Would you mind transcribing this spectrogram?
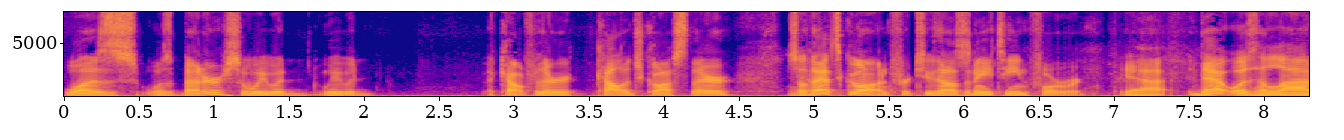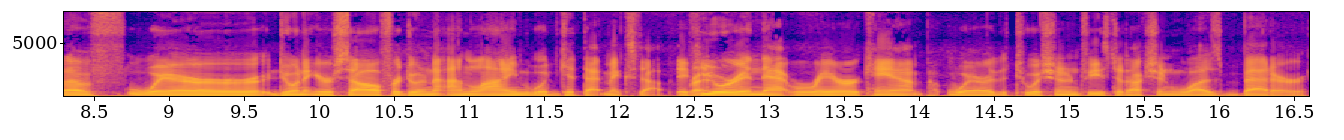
was was better, so we would we would account for their college costs there. So that's gone for 2018 forward. Yeah, that was a lot of where doing it yourself or doing it online would get that mixed up. If Right. you were in that rare camp where the tuition and fees deduction was better,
